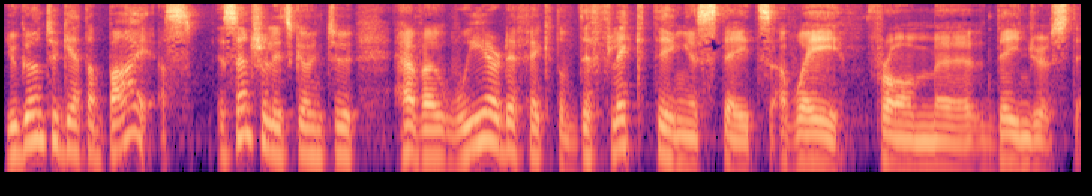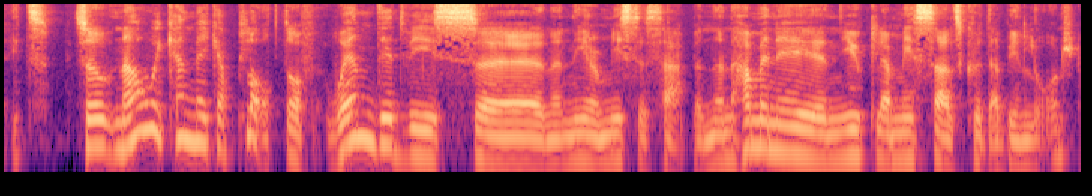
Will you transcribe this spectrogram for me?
you're going to get a bias. Essentially, it's going to have a weird effect of deflecting states away from uh, dangerous states. So now we can make a plot of when did these uh, near misses happen and how many nuclear missiles could have been launched.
